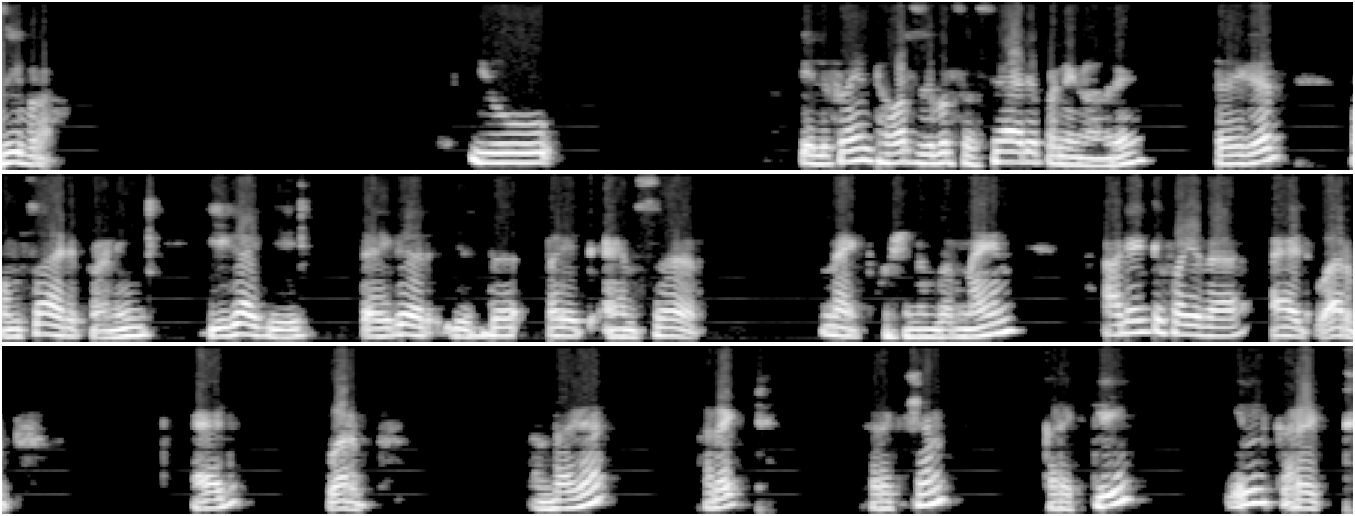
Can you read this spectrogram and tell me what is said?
ಝೀಬ್ರಾ ಇವು ಎಲಿಫೆಂಟ್ ಹಾರ್ಸ್ ಝೀಬ್ರಾ ಸಸ್ಯಾಹಾರಿ ಪ್ರಾಣಿಗಳಾದ್ರೆ ಟೈಗರ್ ಮಾಂಸಾಹಾರಿ ಪ್ರಾಣಿ ಹೀಗಾಗಿ tiger is the right answer next question number nine identify the adverb adverb ಅಂದಾಗ correct correction correctly incorrect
